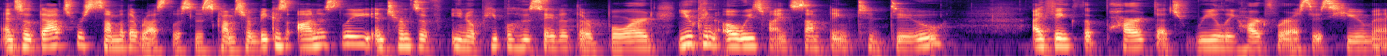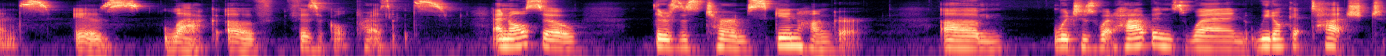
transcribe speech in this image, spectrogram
And so that's where some of the restlessness comes from because honestly in terms of, you know, people who say that they're bored, you can always find something to do I think the part that's really hard for us as humans is lack of physical presence. And also, there's this term skin hunger, um, which is what happens when we don't get touched.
